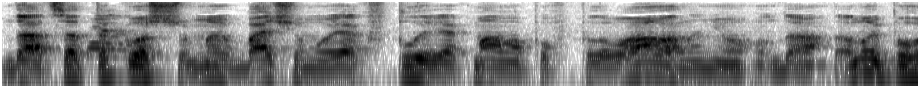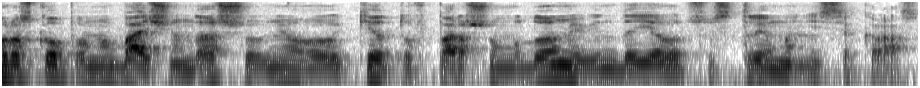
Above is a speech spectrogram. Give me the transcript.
Да, це Так. також ми бачимо, як вплив, як мама повпливала на нього. Да. Ну і по гороскопу ми бачимо, да, що в нього кету в першому домі він дає оцю стриманість якраз.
